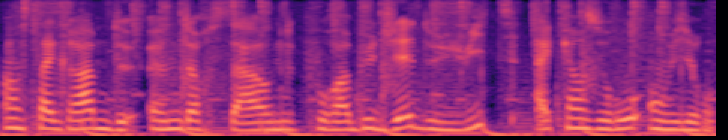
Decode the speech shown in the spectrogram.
Instagram de Undersound pour un budget de 8 à 15 euros environ.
